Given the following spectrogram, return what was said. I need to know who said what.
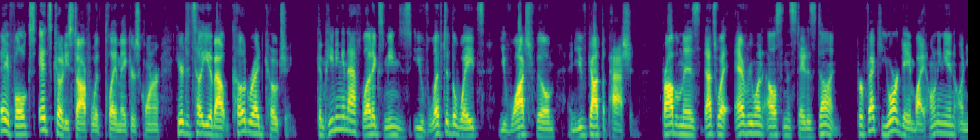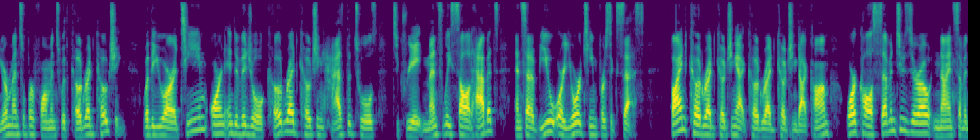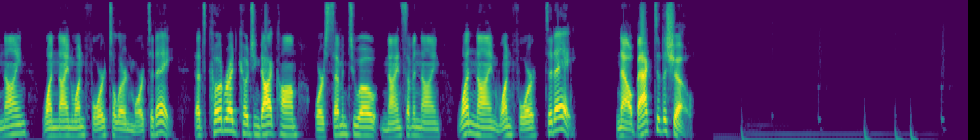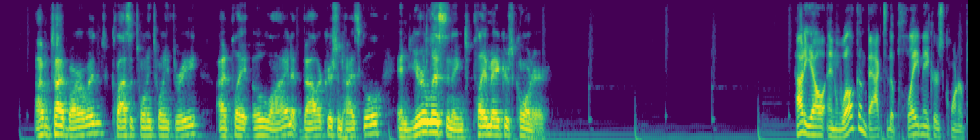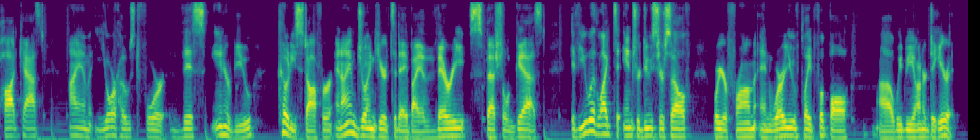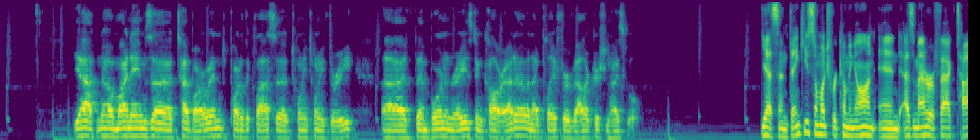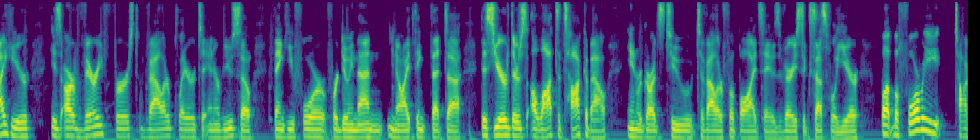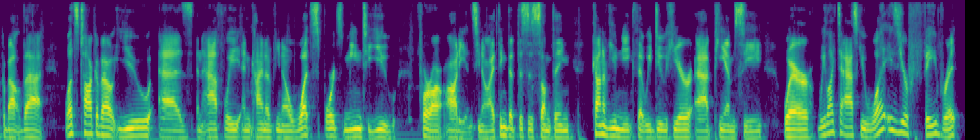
Speaker 1: Hey folks, it's Cody Stoffer with Playmakers Corner, here to tell you about Code Red Coaching. Competing in athletics means you've lifted the weights, you've watched film, and you've got the passion. Problem is, that's what everyone else in the state has done. Perfect your game by honing in on your mental performance with Code Red Coaching. Whether you are a team or an individual, Code Red Coaching has the tools to create mentally solid habits and set up you or your team for success. Find Code Red Coaching at coderedcoaching.com or call 720 979 1914 to learn more today. That's coderedcoaching.com or 720 979 1914 today. Now back to the show.
Speaker 2: I'm Ty Barwind, class of 2023. I play O line at Valor Christian High School, and you're listening to Playmakers Corner.
Speaker 1: Howdy, y'all, and welcome back to the Playmakers Corner podcast. I am your host for this interview, Cody Stoffer, and I am joined here today by a very special guest. If you would like to introduce yourself, where you're from, and where you've played football, uh, we'd be honored to hear it.
Speaker 2: Yeah, no, my name's uh, Ty Barwind, part of the class of 2023. Uh, I've been born and raised in Colorado, and I play for Valor Christian High School.
Speaker 1: Yes, and thank you so much for coming on. And as a matter of fact, Ty here is our very first Valor player to interview. So thank you for for doing that. And you know, I think that uh, this year there's a lot to talk about in regards to to Valor football. I'd say it was a very successful year. But before we talk about that, let's talk about you as an athlete and kind of you know what sports mean to you for our audience. You know, I think that this is something kind of unique that we do here at PMC where we like to ask you what is your favorite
